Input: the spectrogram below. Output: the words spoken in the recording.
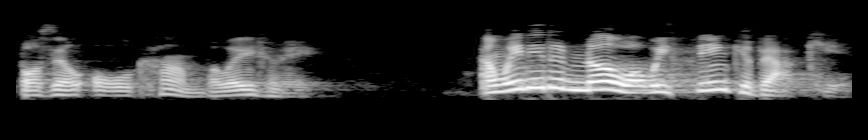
Because they'll all come, believe me. And we need to know what we think about kids.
